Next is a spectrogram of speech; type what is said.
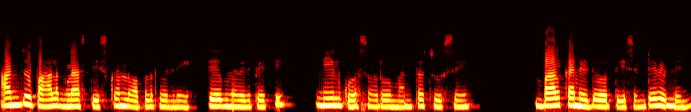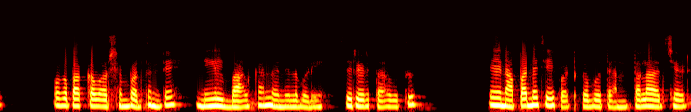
అంజు పాల గ్లాస్ తీసుకొని లోపలికి వెళ్ళి టేబుల్ మీద పెట్టి నీళ్ళ కోసం రూమ్ అంతా చూసి బాల్కనీ డోర్ తీసుంటే వెళ్ళింది. ఒక పక్క వర్షం పడుతుంటే నీళ్ళు బాల్కనీలో నిలబడి సిగరెట్ తాగుతూ నేను అపర్ణ చేయి అంతలా అరిచాడు.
